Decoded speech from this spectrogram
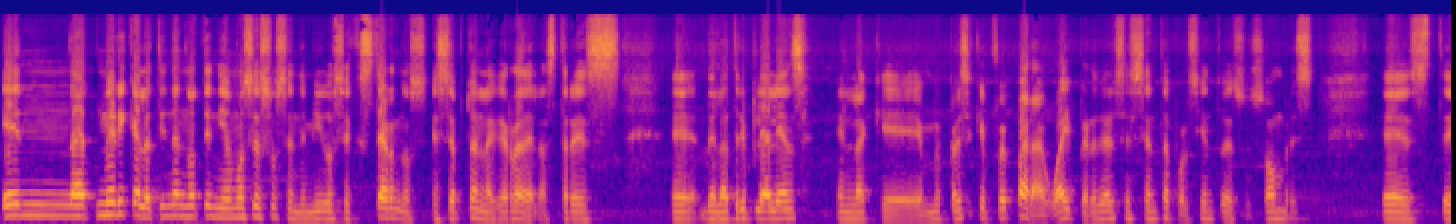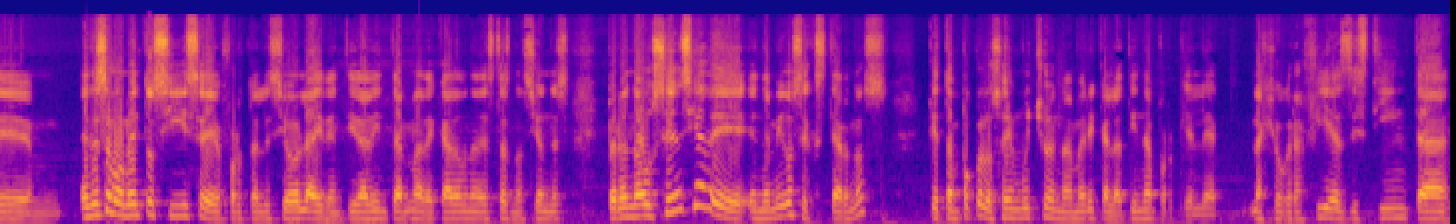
En América Latina no teníamos esos enemigos externos, excepto en la guerra de las tres, eh, de la Triple Alianza, en la que me parece que fue Paraguay, perdió el 60% de sus hombres. Este, en ese momento sí se fortaleció la identidad interna de cada una de estas naciones, pero en ausencia de enemigos externos, que tampoco los hay mucho en América Latina porque la geografía es distinta,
